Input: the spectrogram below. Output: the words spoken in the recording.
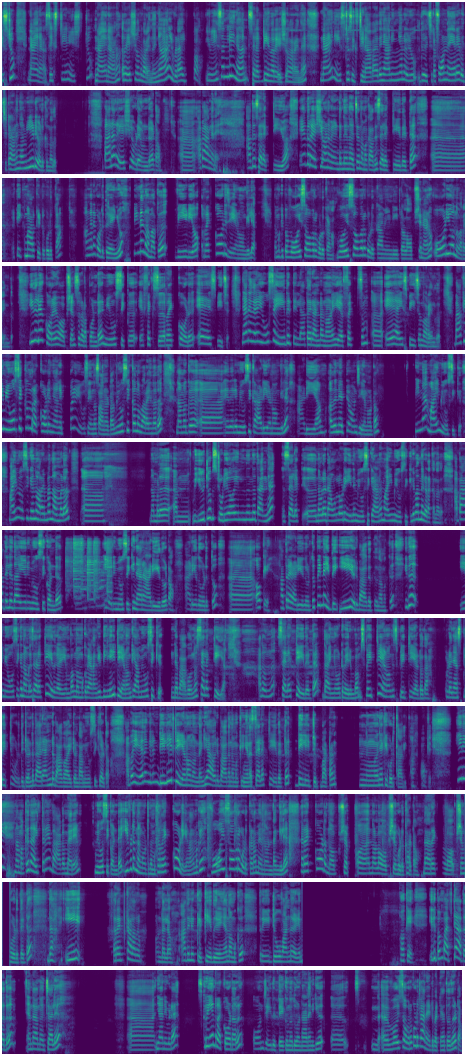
ഈസ് ടു നയൻ ആണ്. സിക്സ്റ്റീൻ ഈസ് ടു നയൻ ആണ് റേഷ്യോ എന്ന് പറയുന്നത്. ഞാൻ ഞാനിവിടെ ഇപ്പം റീസെന്റ്ലി ഞാൻ സെലക്ട് ചെയ്യുന്ന റേഷ്യോ എന്ന് പറയുന്നത് നയൻ ഈസ് ടു സിക്സ്റ്റീൻ അതായത് ഞാൻ ഇങ്ങനെ ഒരു ഇത് വെച്ചിട്ട് ഫോൺ നേരെ വെച്ചിട്ടാണ് ഞാൻ വീഡിയോ എടുക്കുന്നത്. പല റേഷ്യോ ഇവിടെ ഉണ്ട് കേട്ടോ. അപ്പോൾ അങ്ങനെ അത് സെലക്ട് ചെയ്യുക. ഏത് റേഷ്യോ ആണ് വേണ്ടതെന്ന് വെച്ചാൽ അത് സെലക്ട് ചെയ്തിട്ട് ടിക്ക് മാർക്ക് ഇട്ട് കൊടുക്കാം. അങ്ങനെ കൊടുത്തു കഴിഞ്ഞു. പിന്നെ നമുക്ക് വീഡിയോ റെക്കോർഡ് ചെയ്യണമെങ്കിൽ നമുക്കിപ്പോൾ വോയിസ് ഓവർ കൊടുക്കണം. വോയിസ് ഓവർ കൊടുക്കാൻ വേണ്ടിയിട്ടുള്ള ഓപ്ഷനാണ് ഓഡിയോ എന്ന് പറയുന്നത്. ഇതിൽ കുറേ ഓപ്ഷൻസ് കിടപ്പുണ്ട്. Music effects record A I speech ഞാൻ ഇതിനെ യൂസ് ചെയ്തിട്ടില്ലാത്ത രണ്ടെണ്ണമാണ് ഈ എഫക്ട്സും എ ഐ സ്പീച്ച് എന്ന് പറയുന്നത്. ബാക്കി മ്യൂസിക്കും റെക്കോർഡും ഞാൻ എപ്പോഴും യൂസ് ചെയ്യുന്ന സാധനം കേട്ടോ. മ്യൂസിക് എന്ന് പറയുന്നത് നമുക്ക് ഏതെങ്കിലും മ്യൂസിക് ആഡ് ചെയ്യണമെങ്കിൽ ആഡ് ചെയ്യാം. അത് നെറ്റ് ഓൺ ചെയ്യണം കേട്ടോ. പിന്നെ മൈ മ്യൂസിക് മൈ മ്യൂസിക് എന്ന് പറയുമ്പോൾ നമ്മൾ നമ്മൾ യൂട്യൂബ് സ്റ്റുഡിയോയിൽ നിന്ന് തന്നെ സെലക്ട് നമ്മൾ ഡൗൺലോഡ് ചെയ്യുന്ന മ്യൂസിക്കാണ് മൈ മ്യൂസിക്കിൽ വന്ന് കിടക്കുന്നത്. അപ്പോൾ അതിലിതാ ഈ ഒരു മ്യൂസിക് ഉണ്ട്. ഈ ഒരു മ്യൂസിക് ഞാൻ ആഡ് ചെയ്തു കേട്ടോ ആഡ് ചെയ്ത് കൊടുത്തു. ഓക്കെ അത്ര ആഡ് ചെയ്ത് കൊടുത്തു. പിന്നെ ഇത് ഈ ഒരു ഭാഗത്ത് നമുക്ക് ഇത് ഈ മ്യൂസിക് നമ്മൾ സെലക്ട് ചെയ്ത് കഴിയുമ്പം നമുക്ക് വേണമെങ്കിൽ ഡിലീറ്റ് ചെയ്യണമെങ്കിൽ ആ മ്യൂസിക്കിന്റെ ഭാഗം ഒന്ന് സെലക്ട് ചെയ്യാം. അതൊന്ന് സെലക്ട് ചെയ്തിട്ട് ദാ ഇങ്ങോട്ട് വരുമ്പം സ്പ്ലിറ്റ് ചെയ്യണമെങ്കിൽ സ്പ്ലിറ്റ് ചെയ്യാം കേട്ടോ ദാ. ഇവിടെ ഞാൻ സ്പ്ലിറ്റ് കൊടുത്തിട്ടുണ്ട്. ദാ രണ്ട് ഭാഗമായിട്ടുണ്ട് ആ മ്യൂസിക് കേട്ടോ. അപ്പോൾ ഏതെങ്കിലും ഡിലീറ്റ് ചെയ്യണമെന്നുണ്ടെങ്കിൽ ആ ഒരു ഭാഗം നമുക്ക് ഇങ്ങനെ സെലക്ട് ചെയ്തിട്ട് ഡിലീറ്റ് ബട്ടൺ ഞെക്കി കൊടുത്താൽ മതി. ആ ഓക്കെ ഇനി നമുക്ക് ദാ ഇത്രയും ഭാഗം വരെ മ്യൂസിക് ഉണ്ട്. ഇവിടെ നിന്ന് അങ്ങോട്ട് നമുക്ക് റെക്കോർഡ് ചെയ്യണം. നമുക്ക് വോയിസ് ഓവർ കൊടുക്കണം എന്നുണ്ടെങ്കിൽ റെക്കോർഡ് എന്ന ഓപ്ഷൻ എന്നുള്ള ഓപ്ഷൻ കൊടുക്കാം കേട്ടോ. ദാ റെക്കോർഡ് ഓപ്ഷൻ കൊടുത്തിട്ട് ദാ ഈ റെഡ് കളർ ഉണ്ടല്ലോ അതിൽ ക്ലിക്ക് ചെയ്ത് കഴിഞ്ഞാൽ നമുക്ക് ത്രീ ടു വൺ കഴിയും ഓക്കെ. ഇതിപ്പം പറ്റാത്തത് എന്താണെന്ന് വെച്ചാൽ ഞാനിവിടെ സ്ക്രീൻ റെക്കോർഡർ ഓൺ ചെയ്തിട്ടേക്കുന്നത് കൊണ്ടാണ് എനിക്ക് വോയിസ് ഓവർ കൊടുക്കാനായിട്ട് പറ്റാത്തത് കേട്ടോ.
